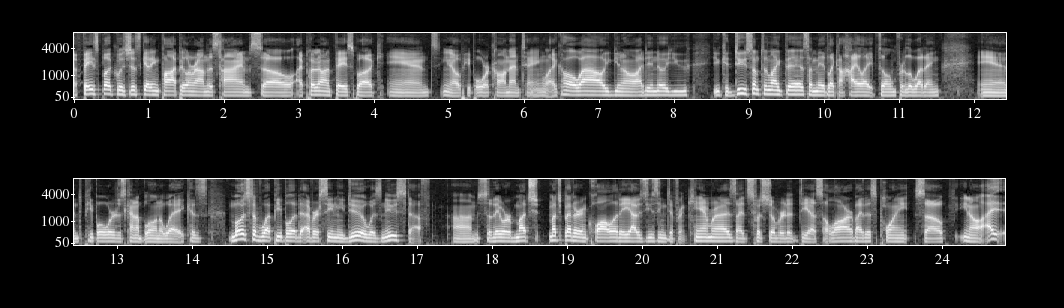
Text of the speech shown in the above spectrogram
Uh, Facebook was just getting popular around this time, so I put it on Facebook, and you know, people were commenting like, "Oh wow, you know, I didn't know you you could do something like this." I made like a highlight film for the wedding, and people were just kind of blown away because most of what people had ever seen me do was news stuff. Um, so they were much much better in quality. I was using different cameras. I'd switched over to DSLR by this point. So you know, I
